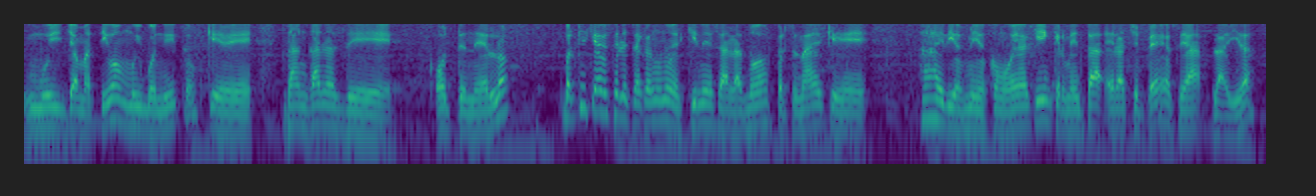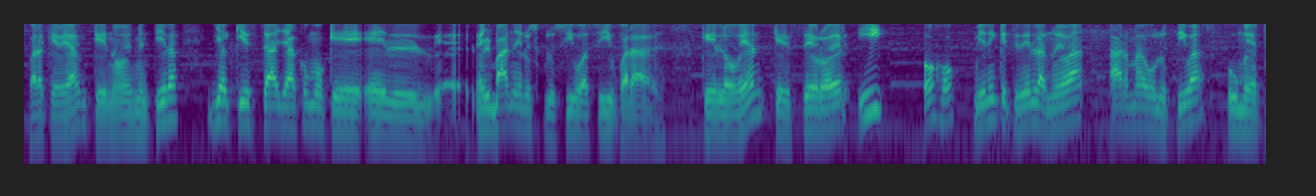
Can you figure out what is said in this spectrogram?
muy llamativo, muy bonito, que dan ganas de obtenerlo. Porque es que a veces le sacan unos skins a los nuevos personajes que Ay, Dios mío, como ven aquí incrementa el HP, o sea, la vida, para que vean que no es mentira. Y aquí está ya como que el, el banner exclusivo así para que lo vean, que esté brother. Y, ojo, miren que tiene la nueva arma evolutiva UMP.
